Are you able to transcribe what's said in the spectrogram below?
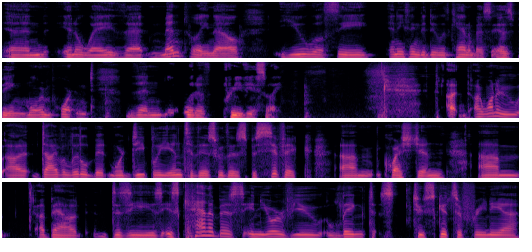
and in a way that mentally now you will see anything to do with cannabis as being more important than you would have previously. I, I want to uh, dive a little bit more deeply into this with a specific um, question. Um, about disease. Is cannabis, in your view, linked to schizophrenia?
